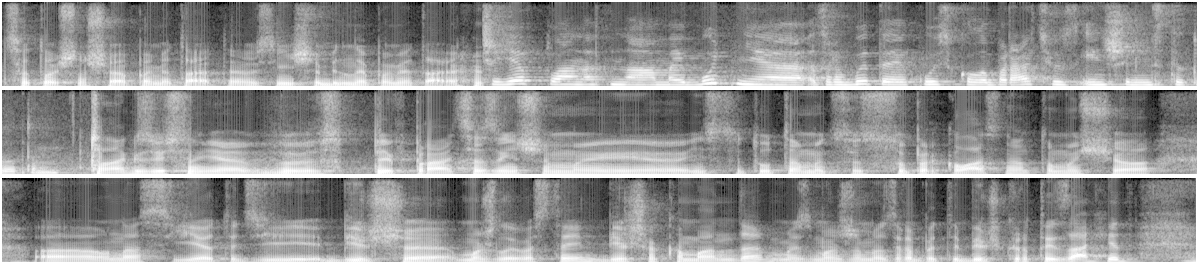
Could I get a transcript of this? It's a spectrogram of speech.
Це точно, що я пам'ятаю. Та ось інше не пам'ятаю. Чи є в планах на майбутнє зробити якусь колаборацію з іншим інститутом? Так, звісно, є співпраця з іншими е, інститутами. Це супер класно, тому що е, у нас є тоді більше можливостей, більша команда. Ми зможемо зробити більш крутий захід. Е,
